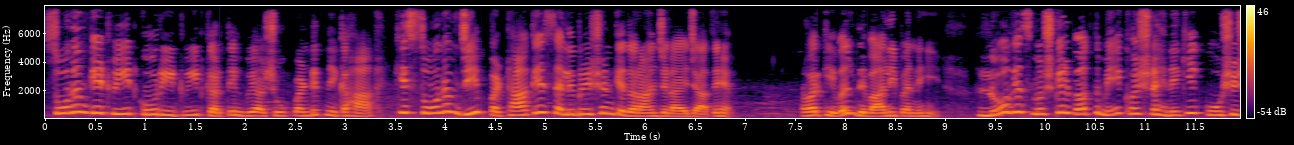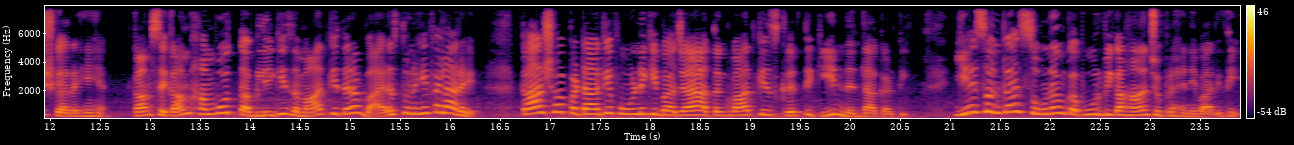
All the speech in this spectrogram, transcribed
सोनम के ट्वीट को रीट्वीट करते हुए अशोक पंडित ने कहा कि सोनम जी पटाखे सेलिब्रेशन के दौरान जलाए जाते हैं। और केवल दिवाली पर नहीं, लोग इस मुश्किल वक्त में खुश रहने की कोशिश कर रहे हैं। कम से कम हम वो तबलीगी जमात की तरफ़ वायरस तो नहीं फैला रहे। काश वह पटाखे फोड़ने की बजाय आतंकवाद के इस कृत्य की निंदा करती ये सुनकर सोनम कपूर भी कहाँ चुप रहने वाली थी।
